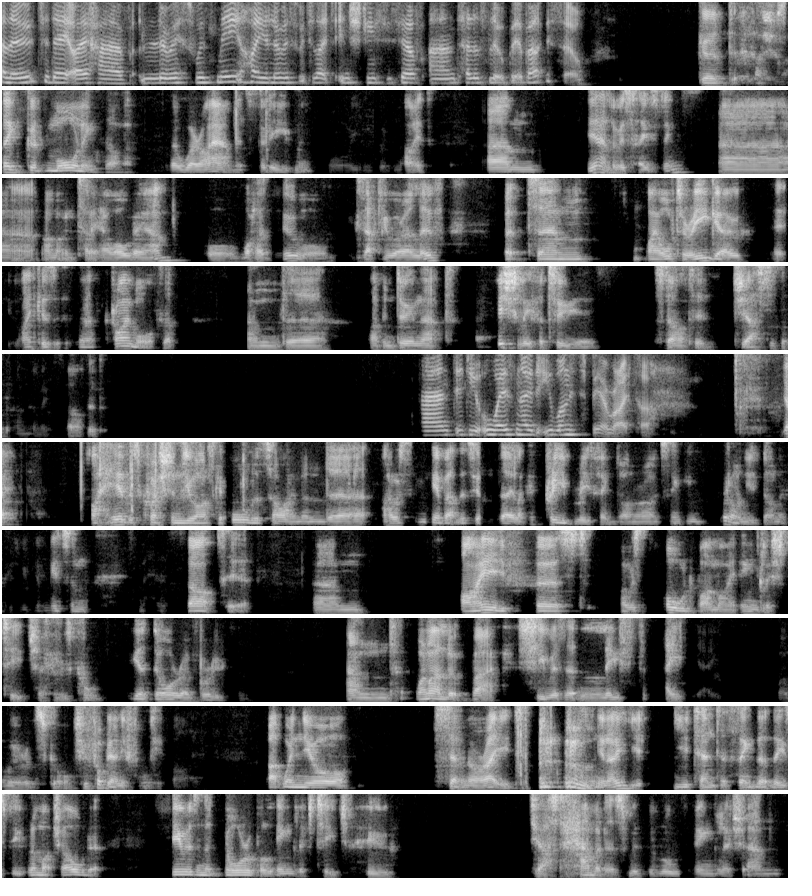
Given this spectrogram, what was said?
Hello, today I have Lewis with me. Hi, Lewis. Would you like to introduce yourself and tell us a little bit about yourself? Good, I should say good morning. Though where I am, it's good evening or even good night. Um, yeah, Lewis Hastings. Uh, I'm not going to tell you how old I am or what I do or exactly where I live, but um, my alter ego, like, is a crime author. And uh, I've been doing that officially for two years started just as the pandemic started. And did you always know that you wanted to be a writer? Yep. I hear this question, you ask it all the time. And uh, I was thinking about this the other day, like a pre briefing, Donna. I was thinking, good on you, Donna, you give me some, some head starts here. Um, I first, I was told by my English teacher, who was called Theodora Bruton, and when I look back, she was at least 88 when we were at school. She was probably only 45. But when you're seven or eight, you know, you, you tend to think that these people are much older. She was an adorable English teacher who just hammered us with the rules of English and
